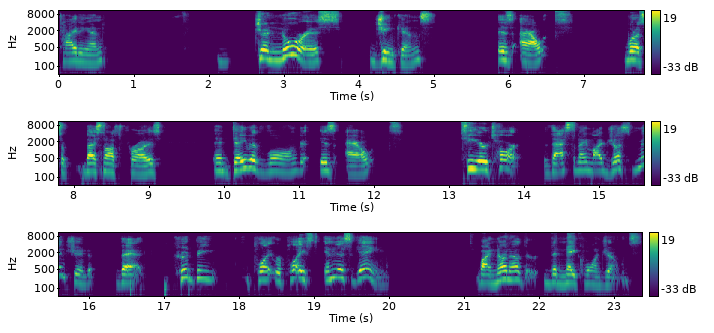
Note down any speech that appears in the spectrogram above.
tight end, Janoris Jenkins is out. What a that's not a surprise. And David Long is out. Teair Tart, that's the name I just mentioned that could be play, replaced in this game by none other than Naquan Jones.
